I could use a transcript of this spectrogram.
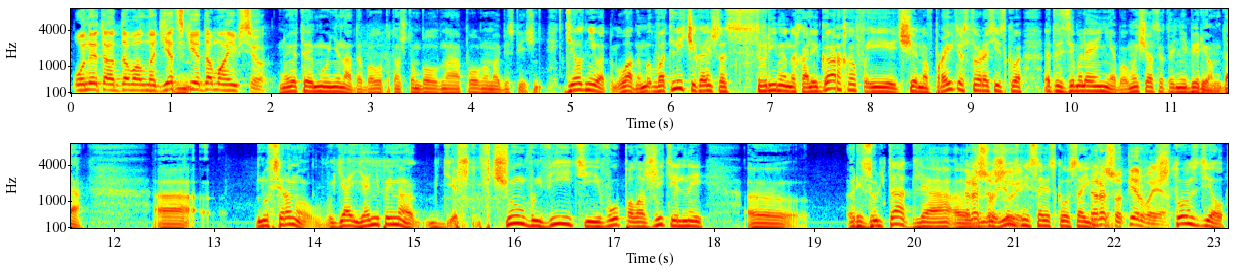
Он это отдавал на детские дома и все. Но это ему не надо было, потому что он был на полном обеспечении. Дело не в этом. Ладно, мы, в отличие, конечно, от современных олигархов и членов правительства российского, это земля и небо. Мы сейчас это не берем, да. А, но все равно, я, я не понимаю, где, в чем вы видите его положительный э, результат для э, Хорошо, жизни Юрий. Советского Союза. Хорошо, первое. Что он сделал?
